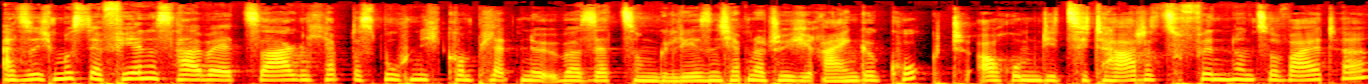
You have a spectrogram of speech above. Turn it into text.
Also ich muss der Fairness halber jetzt sagen, ich habe das Buch nicht komplett in der Übersetzung gelesen. Ich habe natürlich reingeguckt, auch um die Zitate zu finden und so weiter.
